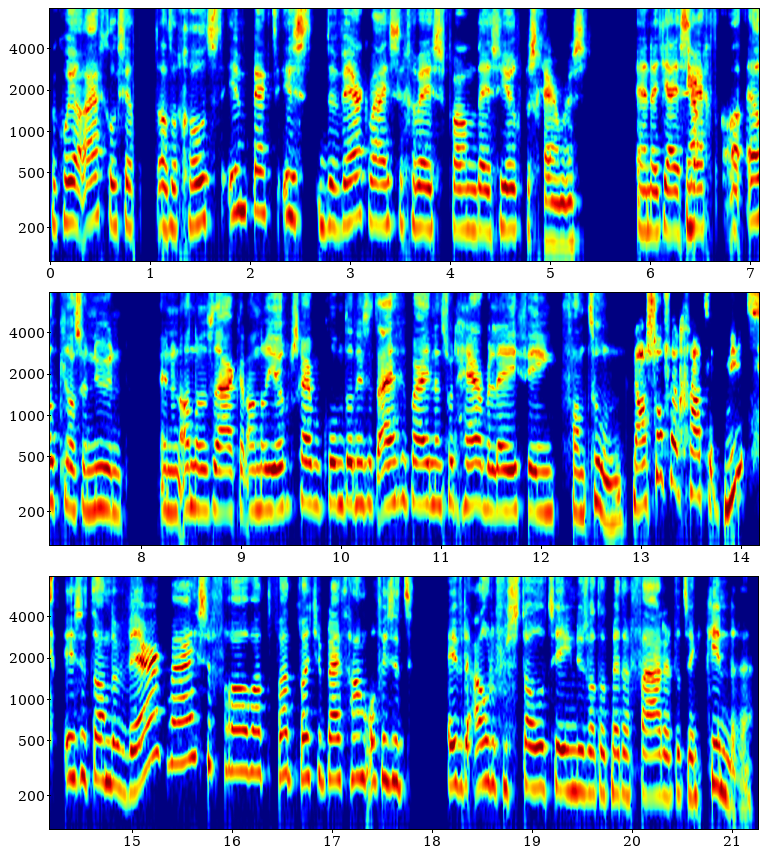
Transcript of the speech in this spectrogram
Ik hoor jou eigenlijk ook zeggen dat de grootste impact is de werkwijze geweest van deze jeugdbeschermers. En dat jij zegt, elke keer als er nu een, in een andere zaak een andere jeugdbescherming komt, dan is het eigenlijk bijna een soort herbeleving van toen. Nou, zover gaat het niet. Is het dan de werkwijze vooral wat, wat, wat je blijft hangen? Of is het even de oude verstoting, dus wat dat met een vader doet en kinderen?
